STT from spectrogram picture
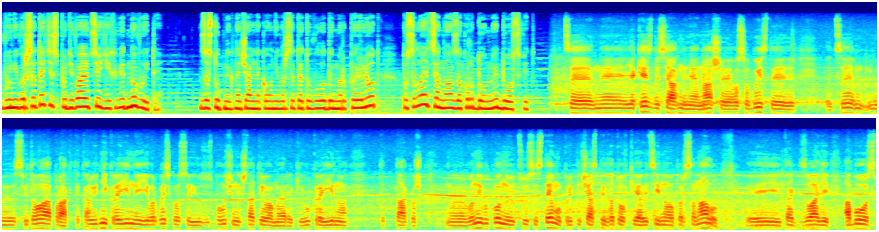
в університеті сподіваються їх відновити. Заступник начальника університету Володимир Перельот посилається на закордонний досвід. Це не якесь досягнення наше особисте, це світова практика. Провідні країни Європейського Союзу, Сполучених Штатів Америки, Україна також е, вони виконують цю систему під час підготовки авіаційного персоналу, е, так звані або з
